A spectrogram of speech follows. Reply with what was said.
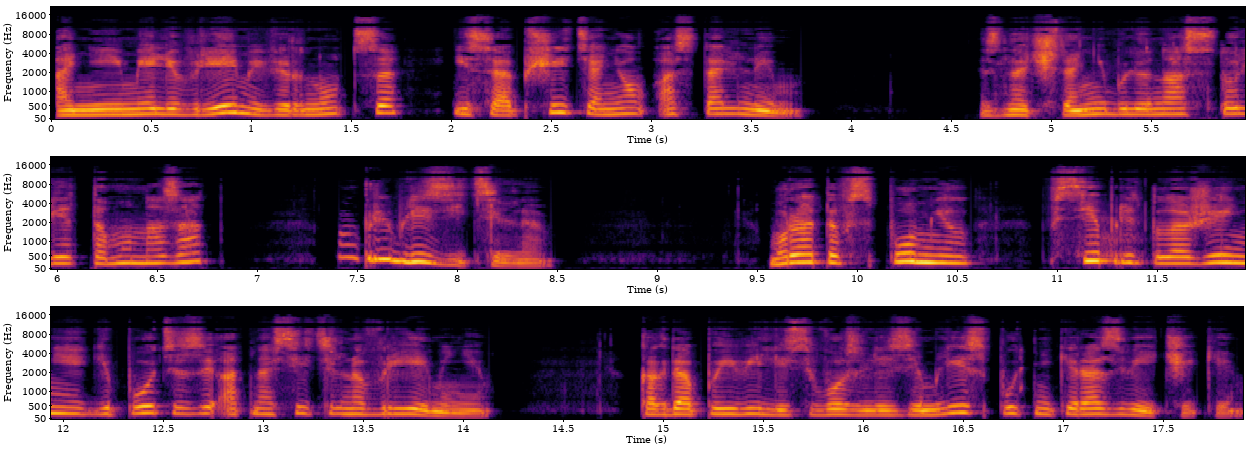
они имели время вернуться и сообщить о нем остальным. Значит, они были у нас сто лет тому назад? Ну, приблизительно. Муратов вспомнил все предположения и гипотезы относительно времени, когда появились возле Земли спутники-разведчики.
